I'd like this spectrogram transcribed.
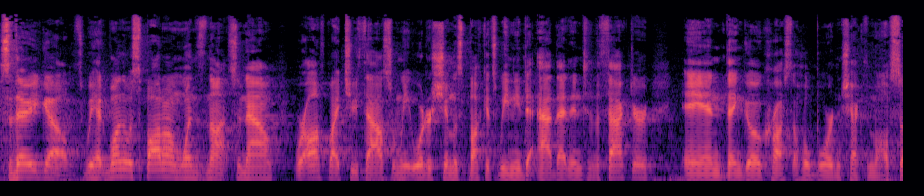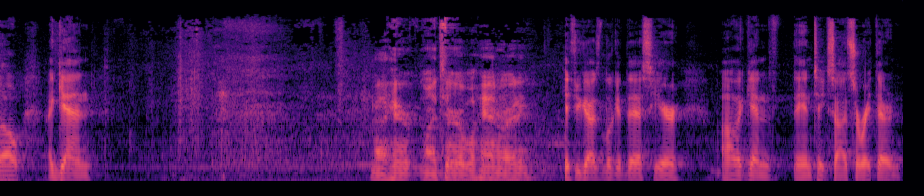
So there you go. So we had one that was spot on, one's not. So now we're off by 2 thou. When we order shimless buckets, we need to add that into the factor and then go across the whole board and check them all. So again, My hair, my terrible handwriting. If you guys look at this here, uh, again, the intake side. So right there,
